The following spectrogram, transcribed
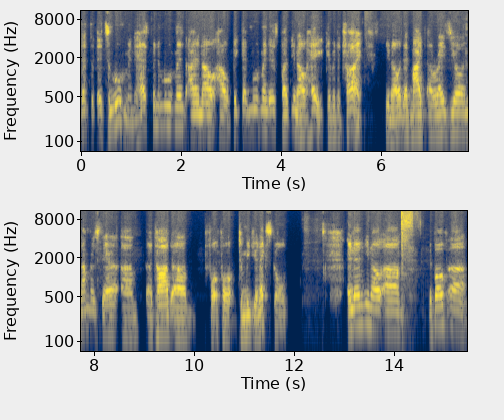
that it's a movement. It has been a movement. I know how big that movement is but you know hey give it a try. You know that might uh, raise your numbers there um, uh, todd um, for for to meet your next goal. And then you know uh, the both uh,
